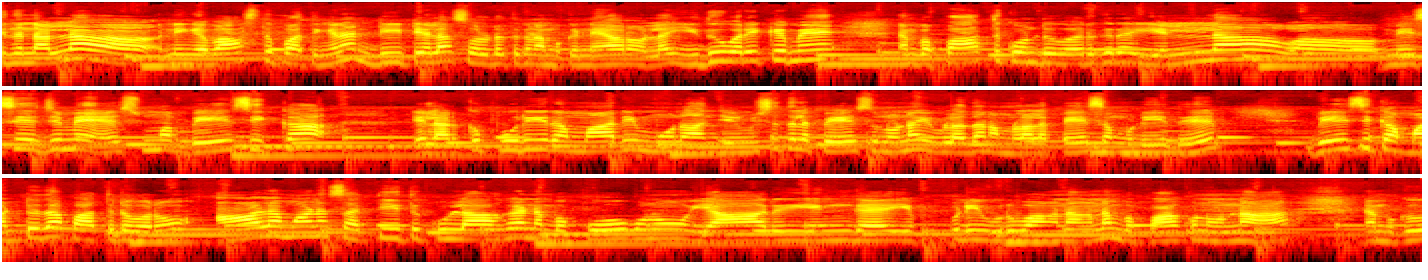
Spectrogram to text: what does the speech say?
இது நல்லா நீங்கள் வாஸ்து பார்த்தீங்கன்னா டீட்டெயிலாக சொல்கிறதுக்கு நமக்கு நேரம் இல்லை. இது வரைக்குமே நம்ம பார்த்து கொண்டு வருகிற எல்லா மெசேஜுமே சும்மா பேசிக்காக எல்லாருக்கும் புரிகிற மாதிரி மூணு அஞ்சு நிமிஷத்தில் பேசணுன்னா இவ்வளோ தான் நம்மளால் பேச முடியுது. பேசிக்காக மட்டும்தான் பார்த்துட்டு வரோம். ஆழமான சத்தியத்துக்குள்ளாக நம்ம போகணும். யார் எங்கே எப்படி உருவாங்கினாங்கன்னு நம்ம பார்க்கணுன்னா நமக்கு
